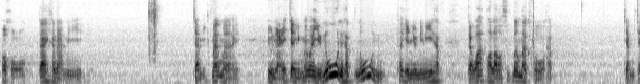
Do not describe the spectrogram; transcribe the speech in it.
โอ้โห ได้ขนาดนี้จำอีกมากมาย อยู่ไหนจำอีกมากมายอยู่นู่นครับ นู่น ถ้าเห็นอยู่ในนี้ครับ แต่ว่าพอเราซูเปอร์มาโครครับจำจ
